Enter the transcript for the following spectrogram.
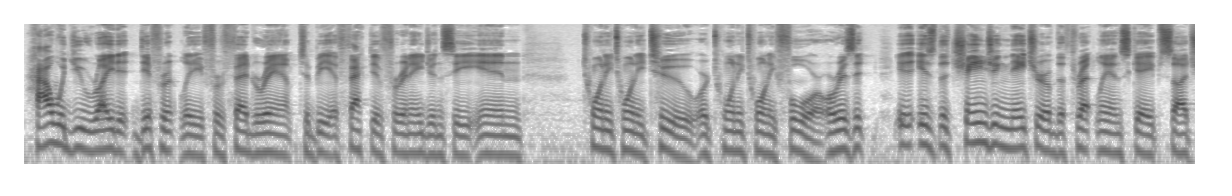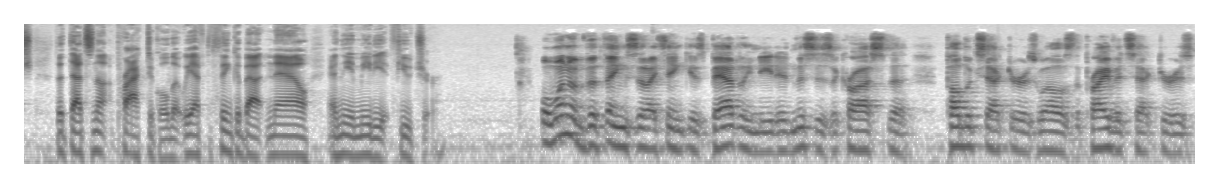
how would you write it differently for FedRAMP to be effective for an agency in 2022 or 2024? Or is it is the changing nature of the threat landscape such that that's not practical, that we have to think about now and the immediate future? Well, one of the things that I think is badly needed, and this is across the public sector as well as the private sector, is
